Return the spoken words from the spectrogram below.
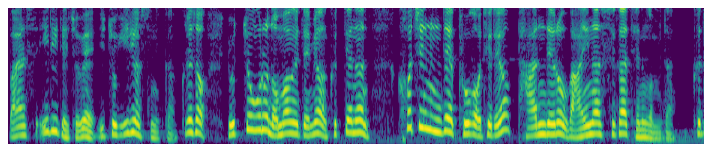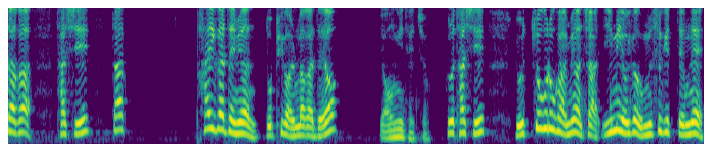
마이너스 1이 되죠. 왜? 이쪽이 1이었으니까. 그래서 이쪽으로 넘어가게 되면 그때는 커지는데 부호가 어떻게 돼요? 반대로 마이너스가 되는 겁니다. 그다가 다시 딱 파이가 되면 높이가 얼마가 돼요? 0이 되죠. 그리고 다시 이쪽으로 가면 자 이미 여기가 음수기 때문에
